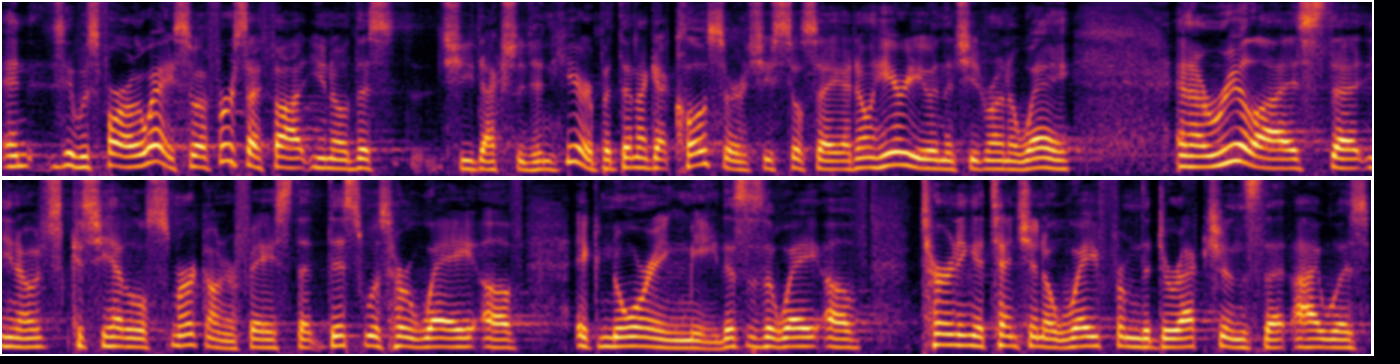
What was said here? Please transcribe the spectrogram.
and it was far away. So at first I thought, you know, this she actually didn't hear. But then I got closer and she'd still say, "I don't hear you," and then she'd run away. And I realized that, you know, because she had a little smirk on her face, that this was her way of ignoring me. This is the way of turning attention away from the directions that I was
